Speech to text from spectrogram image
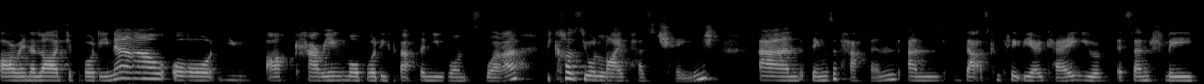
are in a larger body now or you are carrying more body fat than you once were because your life has changed and things have happened and that's completely okay you have essentially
